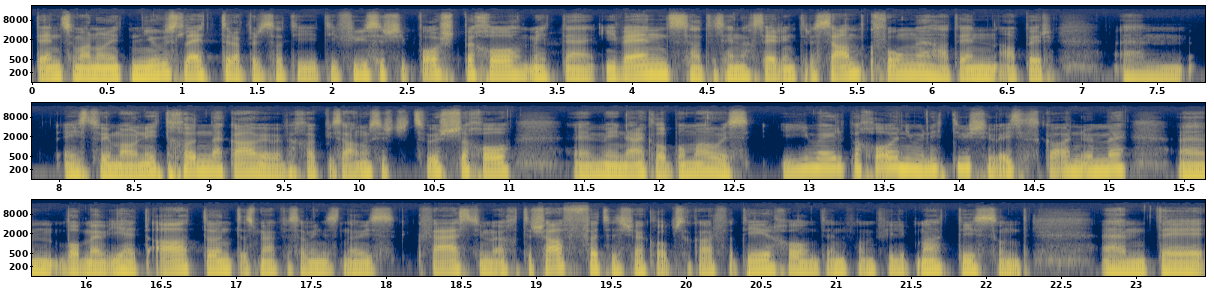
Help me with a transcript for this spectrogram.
dann zumal noch nicht Newsletter, aber so die, die physische Post bekommen mit den Events. Habe das eigentlich sehr interessant gefunden, habe dann aber ähm, ein, zwei Mal nicht können gehen, weil einfach etwas anderes ist dazwischen gekommen. Ähm, wir haben dann, glaube ich, auch mal ein E-Mail bekommen, ich mich nicht täusche, ich weiß es gar nicht mehr, ähm, wo man wie hat angetönt, dass man so wie ein neues Gefäß möchte schaffen. Das ist ja, glaube ich, sogar von dir gekommen und dann von Philipp Mattis. Und ähm, dann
